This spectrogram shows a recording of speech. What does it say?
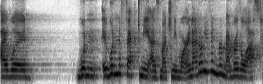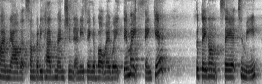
I would wouldn't it wouldn't affect me as much anymore and i don't even remember the last time now that somebody had mentioned anything about my weight they might think it but they don't say it to me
